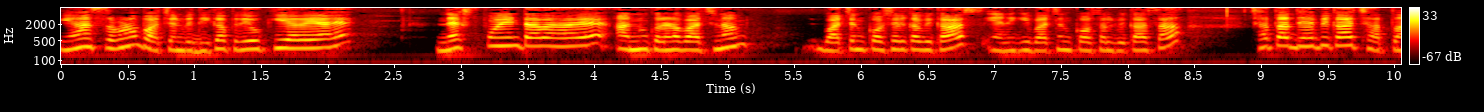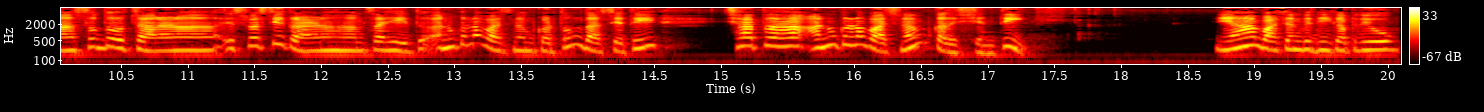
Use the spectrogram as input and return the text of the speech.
यहाँ श्रवण वाचन विधि का प्रयोग किया गया है। नेक्स्ट पॉइंट आ रहा है, अनुकरण वाचनम, वाचन कौशल का विकास, यानी कि वाचन कौशल विकास। छात्राध्यापिका छात्रा शुद्धोच्चारण स्पष्टीकरण सहित अनुकरण वाचनम कर्तुम दास्यति। छात्र अनुकरण वाचनम करिष्यन्ति। यहाँ वाचन विधि का प्रयोग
